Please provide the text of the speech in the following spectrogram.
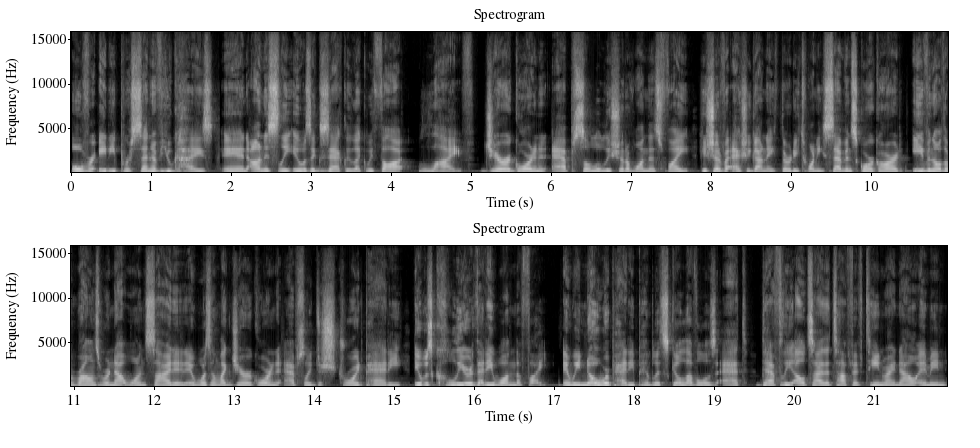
over 80% of you guys, and honestly, it was exactly like we thought live. Jared Gordon absolutely should have won this fight. He should have actually gotten a 30 27 scorecard. Even though the rounds were not one sided, it wasn't like Jared Gordon absolutely destroyed Paddy. It was clear that he won the fight. And we know where Paddy Pimblett's skill level is at. Definitely outside the top 15 right now. I mean,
